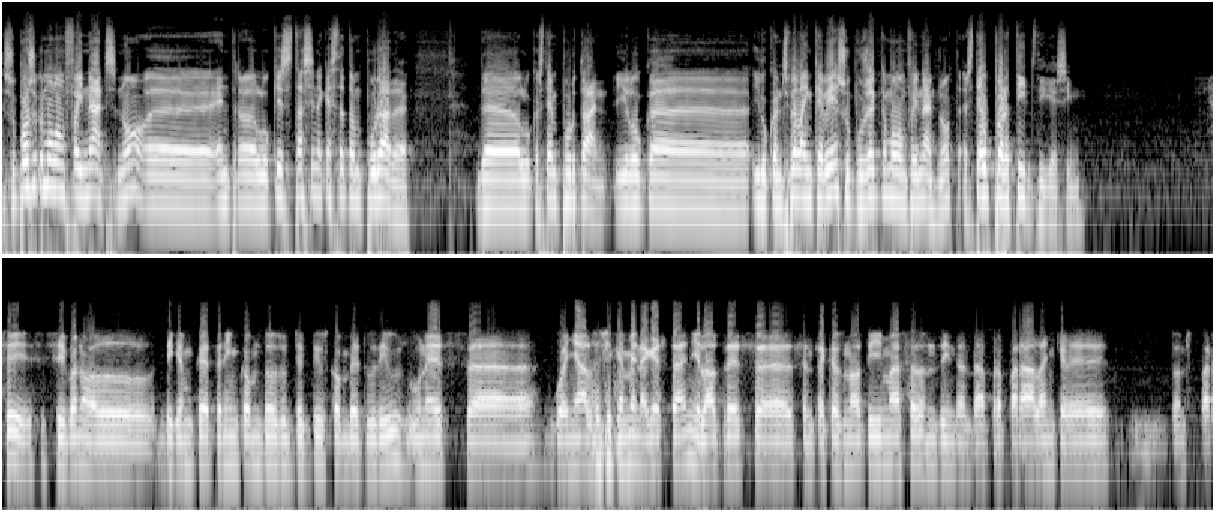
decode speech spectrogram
suposo que molt enfeinats, no?, eh, entre el que està sent aquesta temporada de lo que estem portant i el que, i el que ens ve l'any que ve, suposem que molt enfeinats, no? Esteu partits, diguéssim. Sí, sí, sí, bueno, el, diguem que tenim com dos objectius, com bé tu dius. Un és eh, guanyar, lògicament, aquest any, i l'altre és, eh, sense que es noti massa, doncs, intentar preparar l'any que ve doncs, per,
